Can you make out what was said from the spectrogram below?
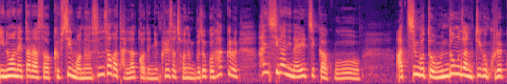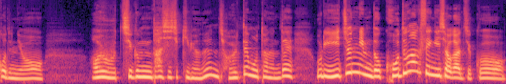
인원에 따라서 급식 먹는 순서가 달랐거든요. 그래서 저는 무조건 학교를 1시간이나 일찍 가고 아침부터 운동장 뛰고 그랬거든요. 아유, 지금 다시 시키면은 절대 못 하는데, 우리 이주님도 고등학생이셔 가지고,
